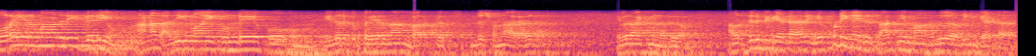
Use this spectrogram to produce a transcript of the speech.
குறையிற மாதிரி தெரியும். ஆனால் அதிகமாகிக் கொண்டே போகும். இதற்கு பெயர் தான் பறக்கத் என்று சொன்னார் இப்ராஹிம் அதிகம் அவர் திருப்பி கேட்டார் எப்படிங்க இது சாத்தியமாகுது? அப்படின்னு கேட்டார்.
